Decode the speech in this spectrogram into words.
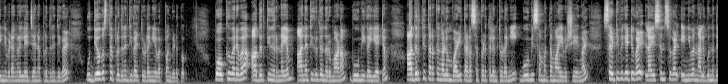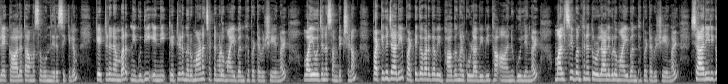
എന്നിവിടങ്ങളിലെ ജനപ്രതിനിധികൾ ഉദ്യോഗസ്ഥ പ്രതിനിധികൾ തുടങ്ങിയവർ പങ്കെടുക്കും. പോക്കുവരവ് അതിർത്തി നിർണയം അനധികൃത നിർമ്മാണം ഭൂമി കയ്യേറ്റം അതിർത്തി തർക്കങ്ങളും വഴി തടസ്സപ്പെടുത്തലും തുടങ്ങി ഭൂമി സംബന്ധമായ വിഷയങ്ങൾ സർട്ടിഫിക്കറ്റുകൾ ലൈസൻസുകൾ എന്നിവ നൽകുന്നതിലെ കാലതാമസവും നിരസിക്കലും കെട്ടിട നമ്പർ നികുതി എന്നീ കെട്ടിട നിർമ്മാണ ചട്ടങ്ങളുമായി ബന്ധപ്പെട്ട വിഷയങ്ങൾ വയോജന സംരക്ഷണം പട്ടികജാതി പട്ടികവർഗ വിഭാഗങ്ങൾക്കുള്ള വിവിധ ആനുകൂല്യങ്ങൾ മത്സ്യബന്ധന തൊഴിലാളികളുമായി ബന്ധപ്പെട്ട വിഷയങ്ങൾ ശാരീരിക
